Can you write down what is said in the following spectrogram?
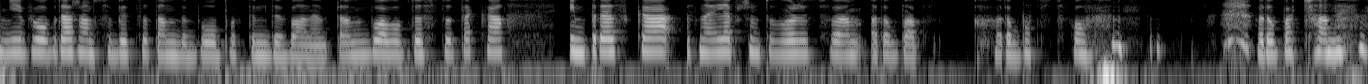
Nie wyobrażam sobie, co tam by było pod tym dywanem. Tam była po prostu taka imprezka z najlepszym towarzystwem robac robactwowym, robaczanym.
